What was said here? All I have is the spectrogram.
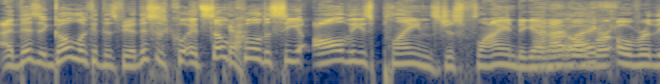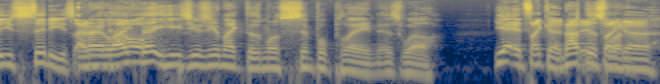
I, this go look at this video. This is cool. It's so Yeah. cool to see all these planes just flying together And I like- over over these cities. and I, mean, like how- that he's using like the most simple plane as well. Yeah, it's like a Not this like one. A,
